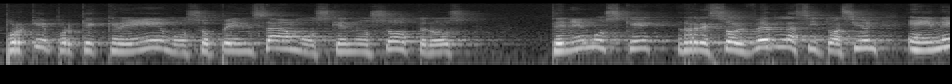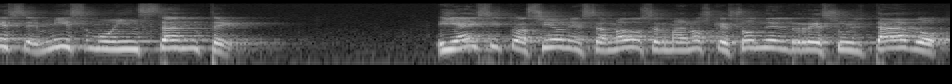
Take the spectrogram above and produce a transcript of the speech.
¿Por qué? Porque creemos o pensamos que nosotros tenemos que resolver la situación en ese mismo instante. Y hay situaciones, amados hermanos, que son el resultado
